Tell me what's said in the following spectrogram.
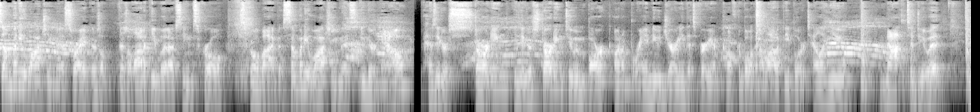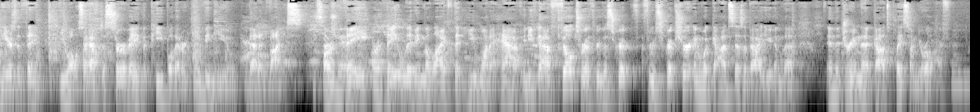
somebody watching this, right? There's a there's a lot of people that I've seen scroll scroll by, but somebody watching this either now has either starting is either starting to embark on a brand new journey that's very uncomfortable, and a lot of people are telling you not to do it. And here's the thing: you also have to survey the people that are giving you that advice. So are true. they are they living the life that you want to have? And you've got to filter it through the script through Scripture and what God says about you and the and the dream that God's placed on your life. Mm-hmm.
